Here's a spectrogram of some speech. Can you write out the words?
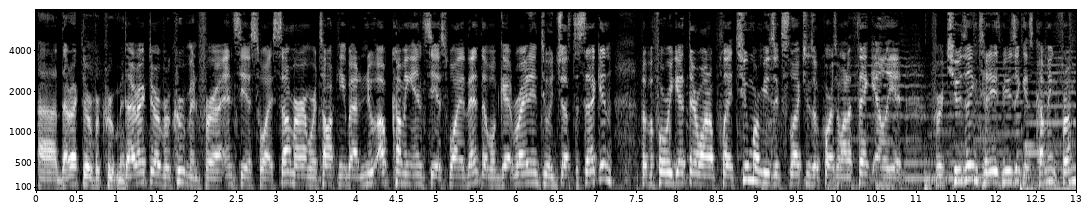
Uh, Director of Recruitment. Director of Recruitment for uh, NCSY Summer, and we're talking about a new upcoming NCSY event that we'll get right into in just a second. But before we get there, I want to play two more music selections. Of course, I want to thank Elliot for choosing. Today's music is coming from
